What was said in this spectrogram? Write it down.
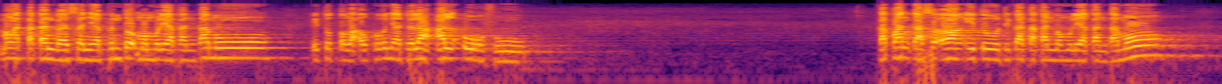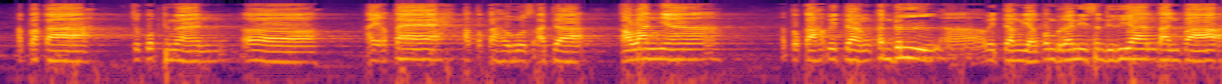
mengatakan bahasanya bentuk memuliakan tamu itu tolak ukurnya adalah al-urfu kapankah seorang itu dikatakan memuliakan tamu? Apakah cukup dengan uh, air teh? Ataukah harus ada kawannya? Ataukah wedang kendel uh, wedang yang pemberani sendirian tanpa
